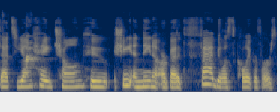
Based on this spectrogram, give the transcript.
That's Young Hei Chung, who she and Nina are both fabulous calligraphers.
